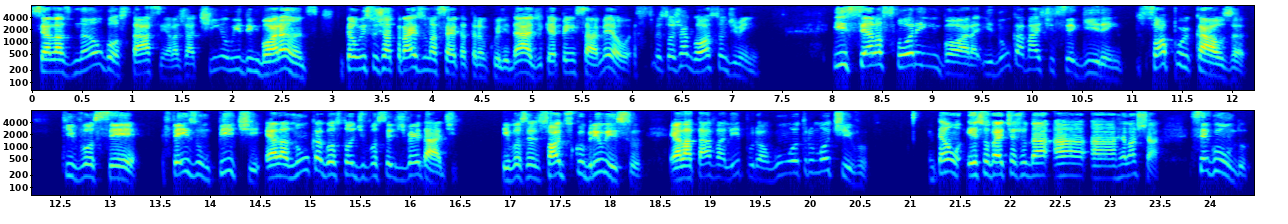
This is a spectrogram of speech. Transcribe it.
Se elas não gostassem, elas já tinham ido embora antes. Então isso já traz uma certa tranquilidade, que é pensar, meu, essas pessoas já gostam de mim. E se elas forem embora e nunca mais te seguirem só por causa que você fez um pitch, ela nunca gostou de você de verdade. E você só descobriu isso. Ela estava ali por algum outro motivo. Então, isso vai te ajudar a, a relaxar. Segundo,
